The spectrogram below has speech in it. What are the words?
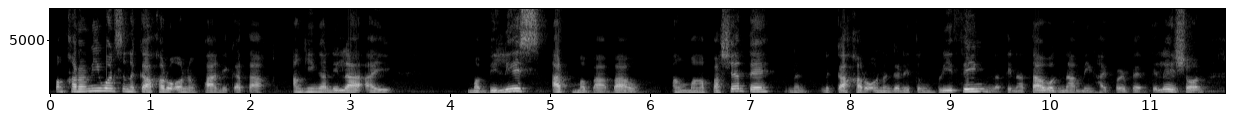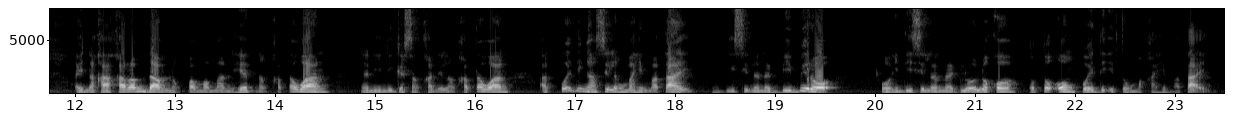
Pangkaraniwan sa nagkakaroon ng panic attack, ang hinga nila ay mabilis at mababaw. Ang mga pasyente na nagkakaroon ng ganitong breathing na tinatawag naming hyperventilation ay nakakaramdam ng pamamanhid ng katawan, naninigas ang kanilang katawan, at pwede nga silang mahimatay. Hindi sila nagbibiro o hindi sila nagloloko, totoong pwede itong makahimatay.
